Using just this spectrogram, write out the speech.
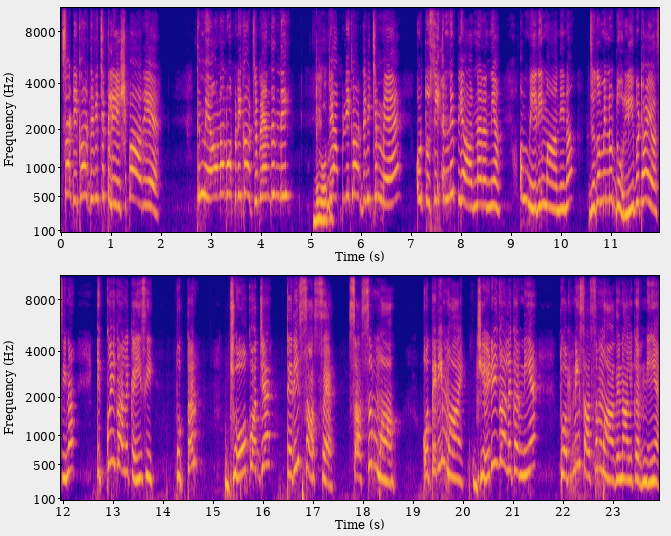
ਸਾਡੇ ਘਰ ਦੇ ਵਿੱਚ ਕਲੇਸ਼ ਪਾ ਰਹੇ ਐ। ਤੇ ਮੈਂ ਉਹਨਾਂ ਨੂੰ ਆਪਣੇ ਘਰ 'ਚ ਬਹਿਣ ਦਿੰਦੀ। ਨਹੀਂ ਉਹ ਤੇ ਮੈਂ ਆਪਣੇ ਘਰ ਦੇ ਵਿੱਚ ਮੈਂ ਔਰ ਤੁਸੀਂ ਇੰਨੇ ਪਿਆਰ ਨਾਲ ਰਹਿੰਦੇ ਆ। ਔਰ ਮੇਰੀ ਮਾਂ ਨੇ ਨਾ ਜਦੋਂ ਮੈਨੂੰ ਡੋਲੀ ਬਿਠਾਇਆ ਸੀ ਨਾ ਇੱਕੋ ਹੀ ਗੱਲ ਕਹੀ ਸੀ ਪੁੱਤਰ ਜੋ ਕੁਝ ਹੈ ਤੇਰੀ ਸੱਸ ਹੈ ਸੱਸ ਮਾਂ। ਉਹ ਤੇਰੀ ਮਾਂ ਹੈ ਜਿਹੜੀ ਗੱਲ ਕਰਨੀ ਹੈ ਤੂੰ ਆਪਣੀ ਸੱਸ ਮਾਂ ਦੇ ਨਾਲ ਕਰਨੀ ਹੈ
